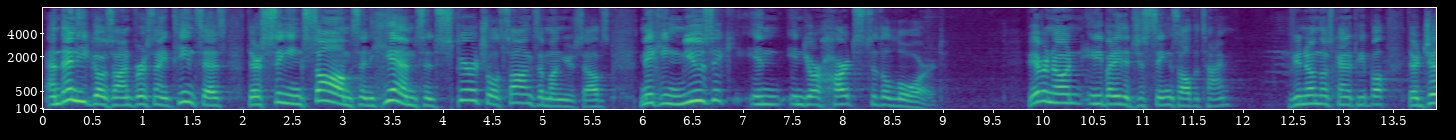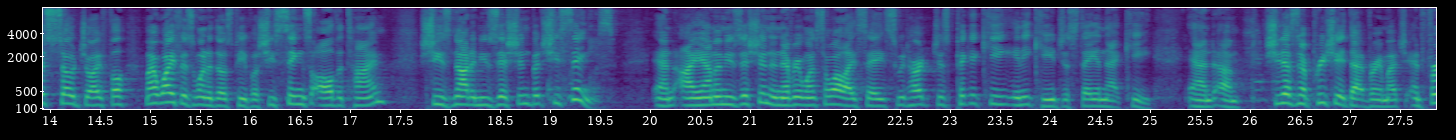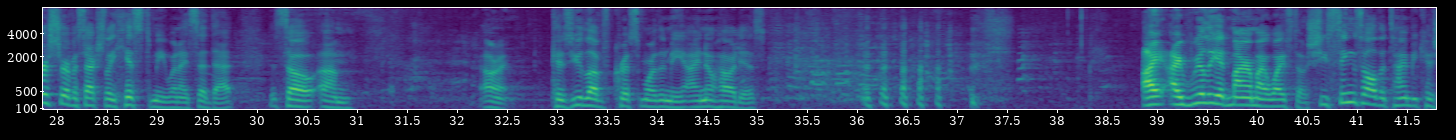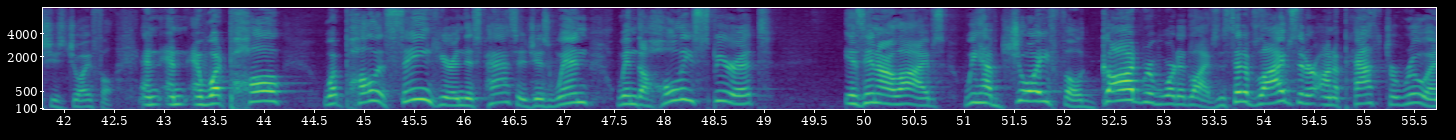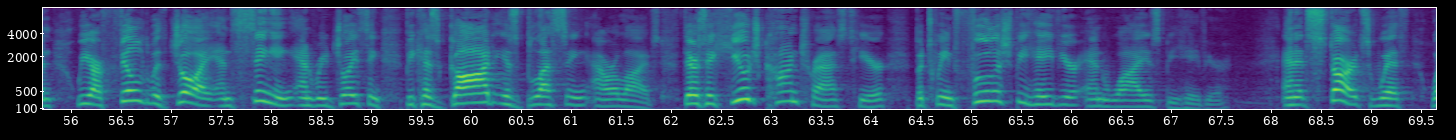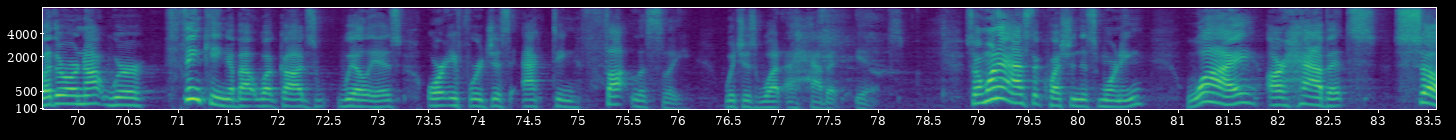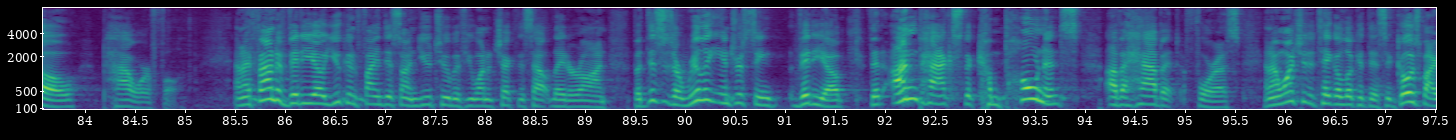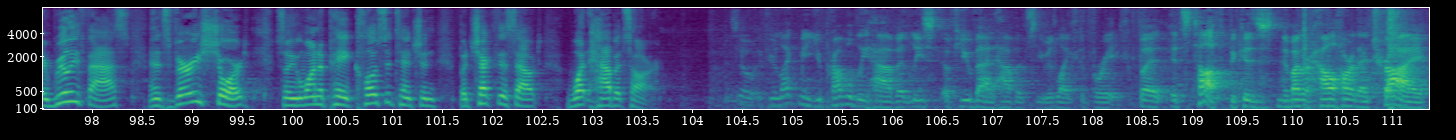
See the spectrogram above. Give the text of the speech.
And then he goes on, verse 19 says, They're singing psalms and hymns and spiritual songs among yourselves, making music in, in your hearts to the Lord. Have you ever known anybody that just sings all the time? Have you known those kind of people? They're just so joyful. My wife is one of those people. She sings all the time. She's not a musician, but she sings. And I am a musician, and every once in a while I say, Sweetheart, just pick a key, any key, just stay in that key. And um, she doesn't appreciate that very much. And First Service actually hissed me when I said that. So, um, all right, because you love Chris more than me. I know how it is. I, I really admire my wife, though. She sings all the time because she's joyful. And, and, and what Paul what Paul is saying here in this passage is when, when the Holy Spirit is in our lives, we have joyful, God rewarded lives. Instead of lives that are on a path to ruin, we are filled with joy and singing and rejoicing because God is blessing our lives. There's a huge contrast here between foolish behavior and wise behavior. And it starts with whether or not we're thinking about what God's will is or if we're just acting thoughtlessly, which is what a habit is. So I want to ask the question this morning why are habits so powerful? And I found a video. You can find this on YouTube if you want to check this out later on. But this is a really interesting video that unpacks the components of a habit for us. And I want you to take a look at this. It goes by really fast and it's very short, so you want to pay close attention. But check this out what habits are if you're like me, you probably have at least a few bad habits you would like to break. But it's tough because no matter how hard I try,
